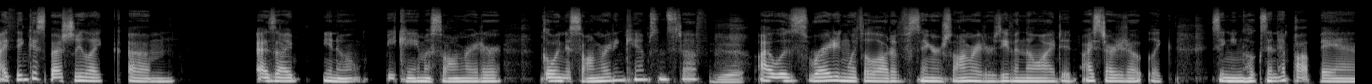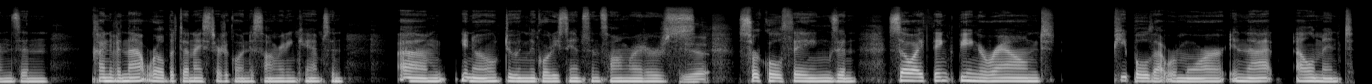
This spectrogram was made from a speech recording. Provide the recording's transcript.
I think especially like, um, as I, you know, became a songwriter, going to songwriting camps and stuff, yeah, I was writing with a lot of singer songwriters, even though I did, I started out like singing hooks in hip hop bands and kind of in that world. But then I started going to songwriting camps and, um, you know, doing the Gordie Sampson songwriters yeah, circle things. And so I think being around people that were more in that element,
